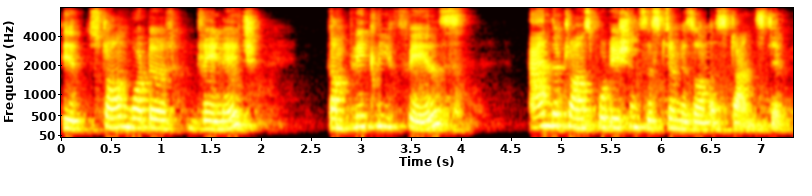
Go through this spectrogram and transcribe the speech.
the stormwater drainage completely fails and the transportation system is on a standstill.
